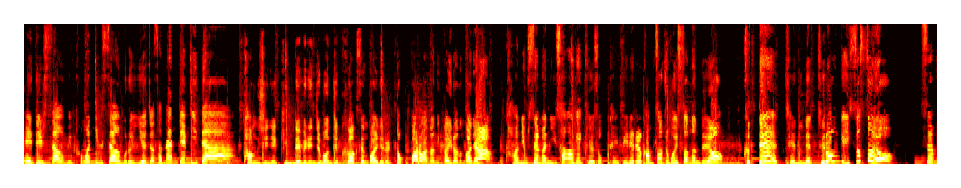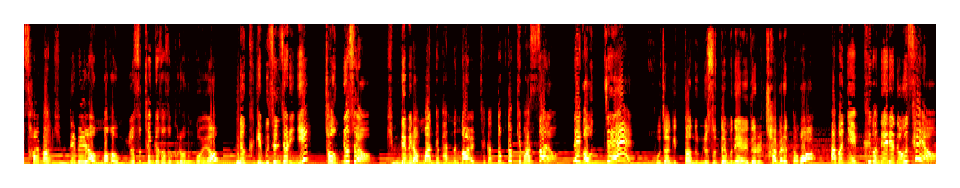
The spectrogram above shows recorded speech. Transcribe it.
애들 싸움이 부모님 싸움으로 이어져선 안 됩니다. 당신이 김대빌인지 뭔지 그 학생 관리를 똑바로 안 하니까 이러는 거냐? 담임쌤은 이상하게 계속 대비리를 감싸주고 있었는데요. 그때 제 눈에 들어온 게 있었어요. 쌤 설마 김대빌 엄마가 음료수 챙겨줘서 그러는 거예요? 너 그게 무슨 소리니? 저 음료수요. 김대빌 엄마한테 받는 걸 제가 똑똑히 봤어요. 내가 언제? 고작 이딴 음료수 때문에 애들을 차별했다고? 아버님 그거 내려놓으세요.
